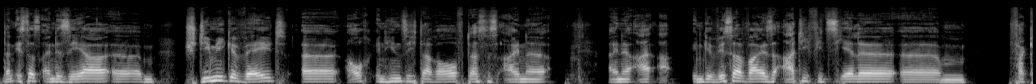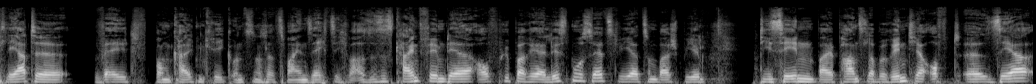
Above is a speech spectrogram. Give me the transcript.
dann ist das eine sehr ähm, stimmige Welt, äh, auch in Hinsicht darauf, dass es eine, eine in gewisser Weise artifizielle, ähm, verklärte Welt vom Kalten Krieg und 1962 war. Also es ist kein Film, der auf Hyperrealismus setzt, wie ja zum Beispiel die Szenen bei Pan's Labyrinth ja oft äh, sehr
